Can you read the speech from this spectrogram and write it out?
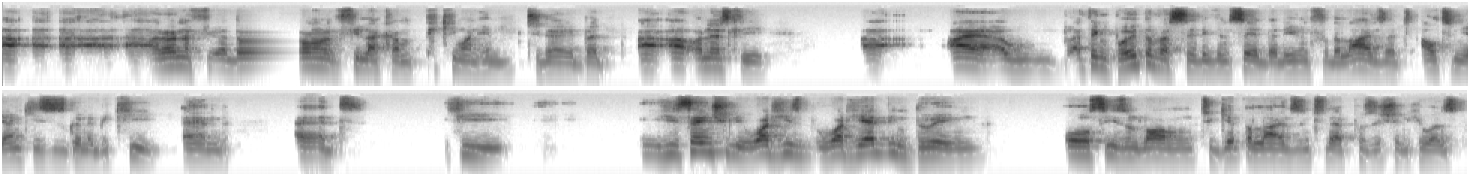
I I, I, I don't know if I don't to feel like I'm picking on him today, but I, I honestly, I, I I think both of us had even said that even for the Lions that Elton Jantjies is going to be key, and and he he essentially what he's what he had been doing all season long to get the Lions into that position, he was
